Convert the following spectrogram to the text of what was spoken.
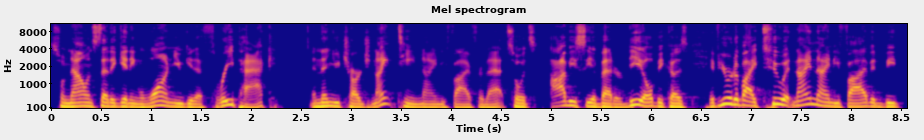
So now instead of getting one, you get a three pack and then you charge $19.95 for that. So it's obviously a better deal because if you were to buy two at $9.95, it'd be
